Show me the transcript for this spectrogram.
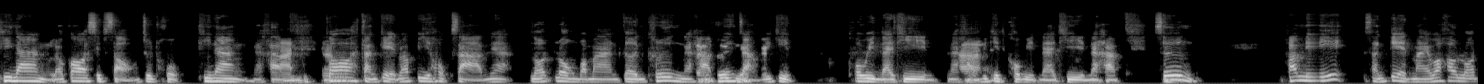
ที่นั่งแล้วก็สิบสองจุดหกที่นั่งนะครับล้านก็สังเกตว่าปี63เนี่ย ลดลงประมาณเกินครึ่งนะครับเกินครึ่เนื่งองจากวิกฤต โควิด -19 นะครับใช่วิกฤตโควิด -19 นะครับ ซึ่งคราวนี้สังเกตไหมว่าเขาลด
